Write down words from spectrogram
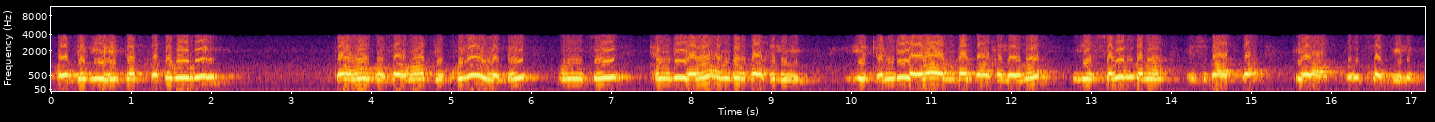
اور جب یہ حدت ختم ہو گئی، تو وہ مسامات جو کھلے ہوئے تھے، ان سے ٹھنڈی ہوا اندر داخل ہوئی۔ یہ ٹھنڈی ہوا اندر داخل ہونا یہ سبب بنا اس بات کا۔ کہ آپ کو سردی لگے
